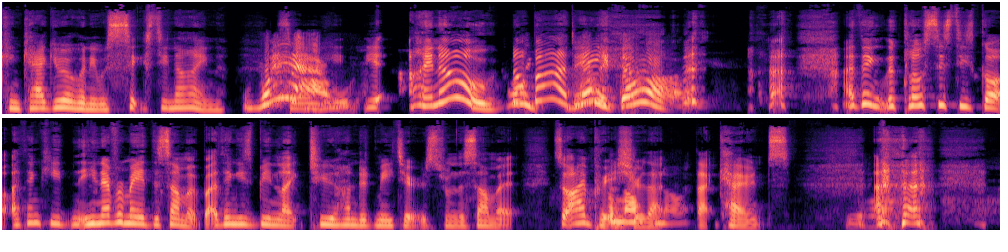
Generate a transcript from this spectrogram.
Aconcagua when he was 69. Wow. So he, yeah, I know. Not oh, bad, eh? I think the closest he's got, I think he he never made the summit, but I think he's been like 200 meters from the summit. So I'm pretty Phenomenal. sure that that counts. Yeah.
